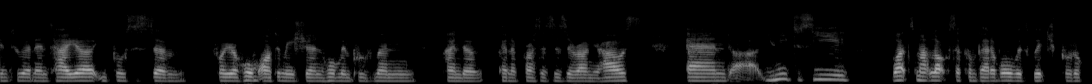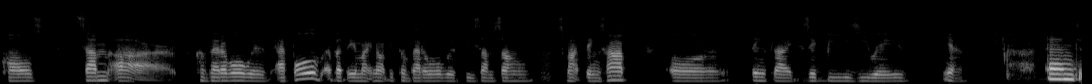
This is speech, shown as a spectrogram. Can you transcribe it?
into an entire ecosystem for your home automation, home improvement, kind of kind of processes around your house and uh, you need to see what smart locks are compatible with which protocols some are compatible with apple but they might not be compatible with the samsung smart things hub or things like zigbee z-wave yeah and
